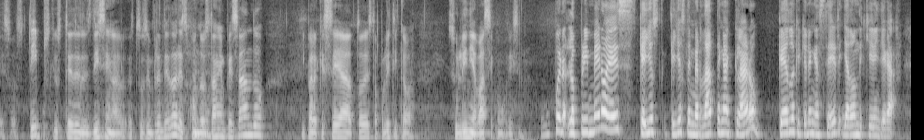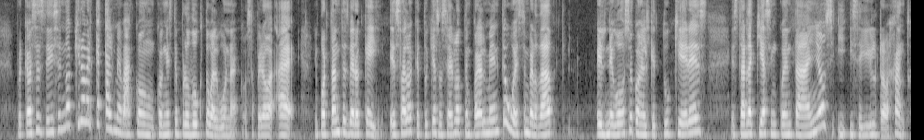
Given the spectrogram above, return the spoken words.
esos tips que ustedes les dicen a estos emprendedores cuando están empezando y para que sea toda esta política su línea base, como dicen? Bueno, lo primero es que ellos, que ellos de verdad tengan claro qué es lo que quieren hacer y a dónde quieren llegar. Porque a veces te dicen, no, quiero ver qué tal me va con, con este producto o alguna cosa. Pero ah, lo importante es ver, ok, ¿es algo que tú quieres hacerlo temporalmente o es en verdad el negocio con el que tú quieres estar de aquí a 50 años y, y seguirlo trabajando?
